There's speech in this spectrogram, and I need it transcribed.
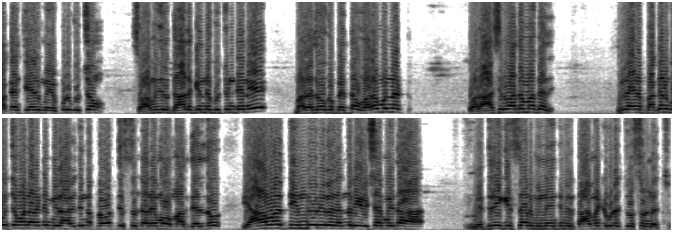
పక్కన చేరు మేము ఎప్పుడు కూర్చోం స్వామీజీల కాళ్ళ కింద కూర్చుంటేనే మాకు అది ఒక పెద్ద వరం ఉన్నట్టు. వారి ఆశీర్వాదం మాకు అది. మీరు ఆయన పక్కన కూర్చోమన్నారంటే మీరు ఆ విధంగా ప్రవర్తిస్తుంటారేమో మాకు తెలియదు యావత్ హిందువులు ఈరోజు అందరూ ఈ విషయం మీద వ్యతిరేకిస్తారు. మీ నుంచి మీరు కామెంట్లు కూడా చూస్తుండొచ్చు.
